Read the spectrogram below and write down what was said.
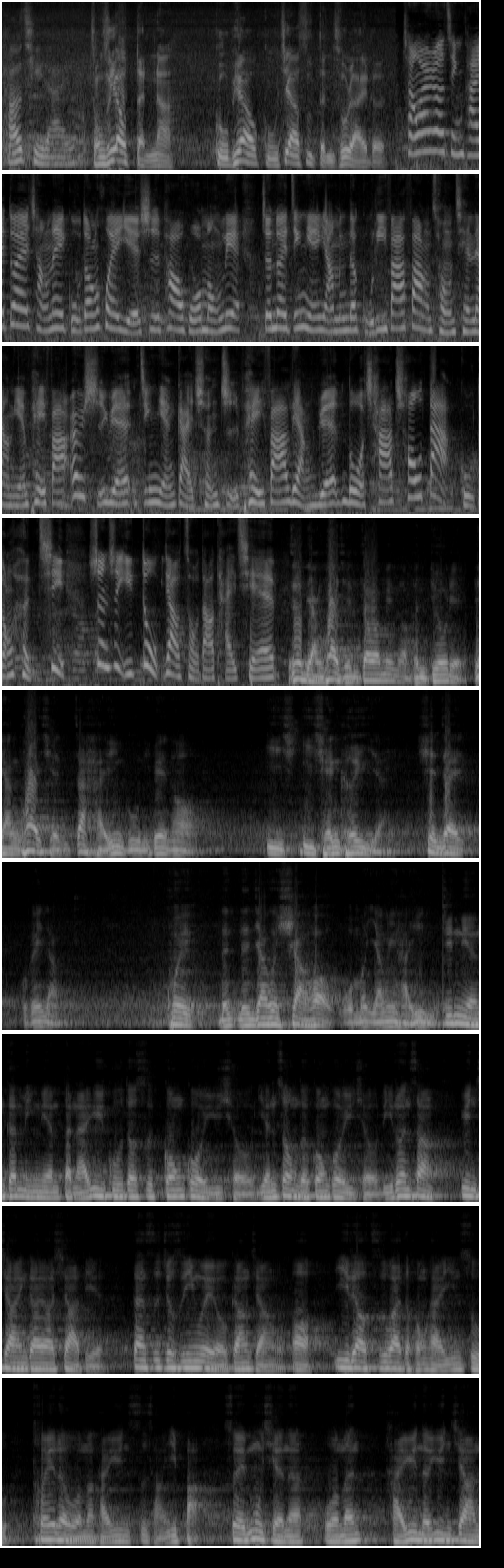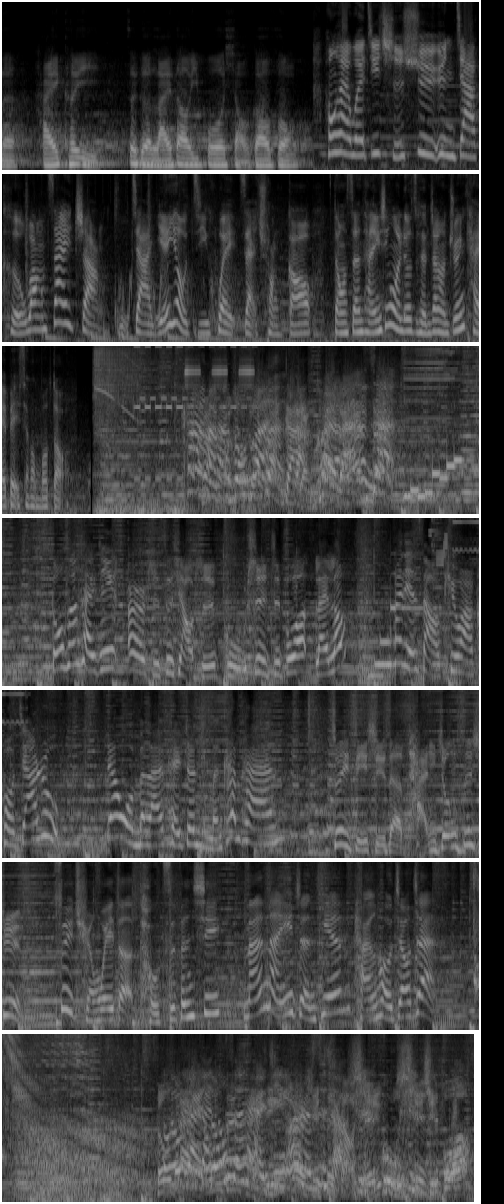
好起来，总是要等呐。股票股价是等出来的。场外热情排队，场内股东会也是炮火猛烈。针对今年阳明的股利发放，从前两年配发二十元，今年改成只配发两元，落差超大，股东很气，甚至一度要走到台前。这两块钱在外面哦很丢脸，两块钱在海运股里面哦，以以前可以啊，现在我跟你讲。会人人家会笑话我们阳明海运。今年跟明年本来预估都是供过于求，严重的供过于求，理论上运价应该要下跌，但是就是因为有刚刚讲哦意料之外的红海因素推了我们海运市场一把，所以目前呢我们海运的运价呢还可以这个来到一波小高峰。红海危机持续，运价渴望再涨，股价也有机会再创高。东森财经新闻刘子成、张永军台北采访报道。赶快来按赞！东森财经二十四小时股市直播来喽，快点扫 QR code 加入，让我们来陪着你们看盘，最及时的盘中资讯，最权威的投资分析，满满一整天盘后交战，都在东森财经二十四小时股市直播。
